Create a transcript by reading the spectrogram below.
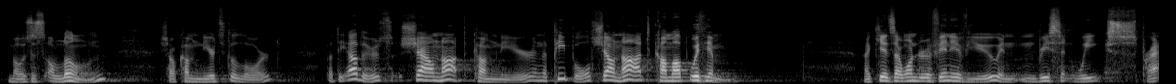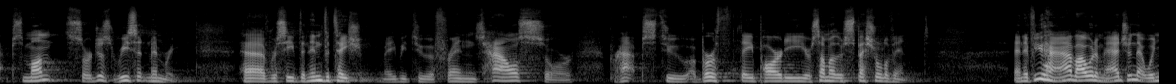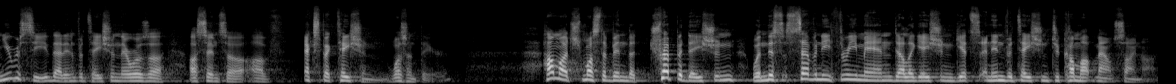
Moses alone shall come near to the Lord, but the others shall not come near, and the people shall not come up with him. My kids, I wonder if any of you in, in recent weeks, perhaps months, or just recent memory, have received an invitation, maybe to a friend's house or perhaps to a birthday party or some other special event. And if you have, I would imagine that when you received that invitation, there was a, a sense of, of expectation, wasn't there? How much must have been the trepidation when this 73 man delegation gets an invitation to come up Mount Sinai?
